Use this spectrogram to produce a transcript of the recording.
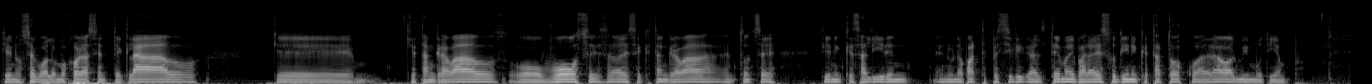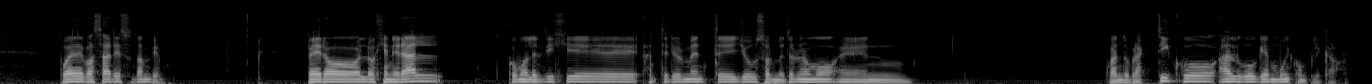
que no sé, pues a lo mejor hacen teclados que, están grabados o voces a veces que están grabadas, entonces tienen que salir en, en, una parte específica del tema y para eso tienen que estar todos cuadrados al mismo tiempo. Puede pasar eso también. Pero en lo general, como les dije anteriormente, yo uso el metrónomo en cuando practico algo que es muy complicado.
